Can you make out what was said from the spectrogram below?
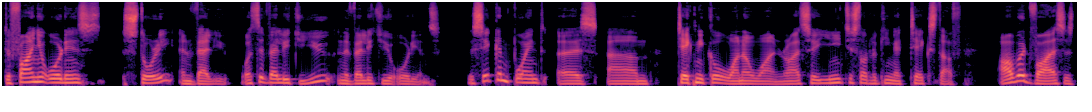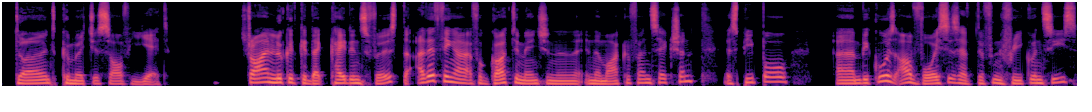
define your audience story and value. What's the value to you and the value to your audience? The second point is um, technical 101, right? So you need to start looking at tech stuff. Our advice is don't commit yourself yet. Try and look at the cadence first. The other thing I forgot to mention in the, in the microphone section is people, um, because our voices have different frequencies,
